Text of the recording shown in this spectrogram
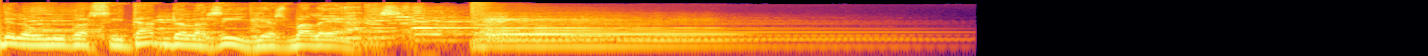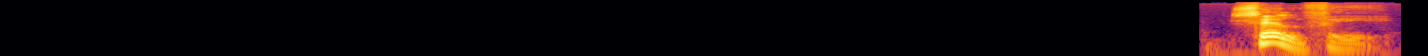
de la Universidad de las Islas Baleares. Selfie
